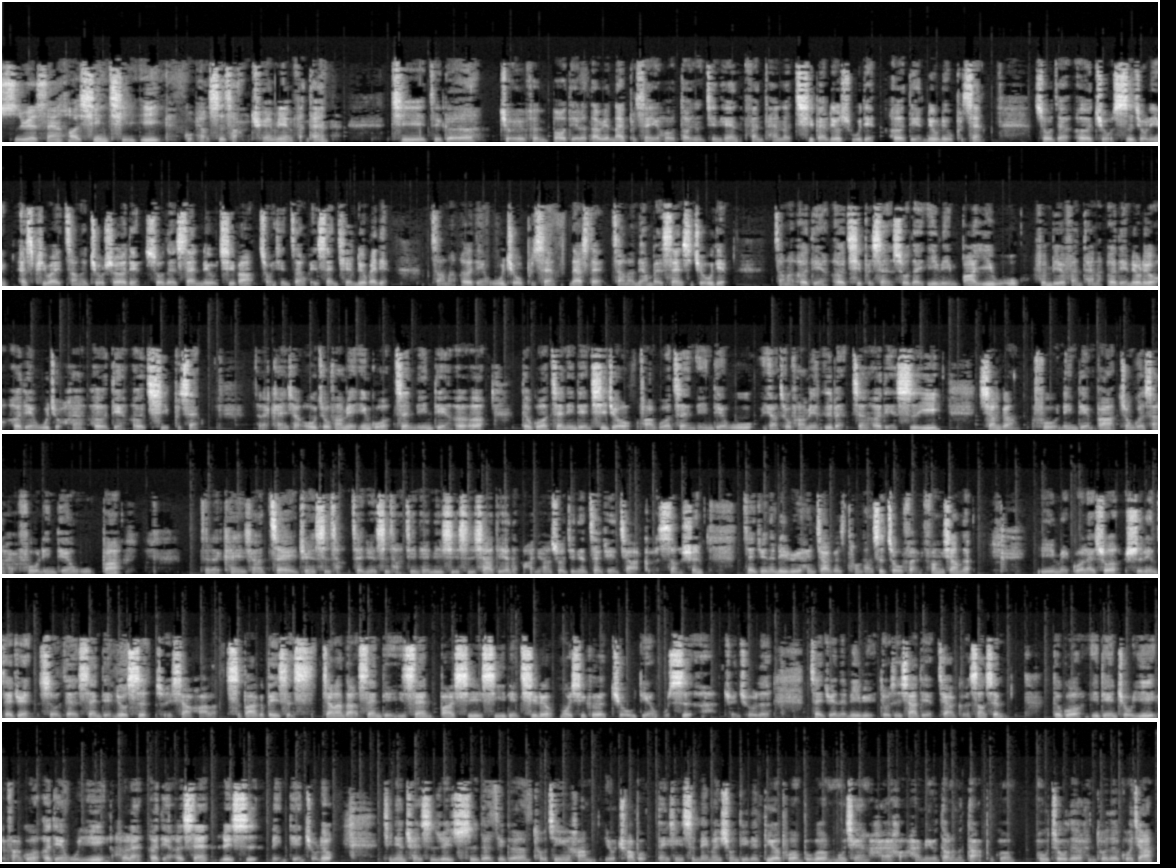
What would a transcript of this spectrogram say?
十月三号星期一，股票市场全面反弹，继这个九月份暴跌了大约 nine percent 以后，到今天反弹了七百六十五点，二点六六 percent，收在二九四九零，SPY 涨了九十二点，收在三六七八，重新站回三千六百点，涨了二点五九 percent，Nasdaq 涨了两百三十九点。涨了二点二七不善收在一零八一五，分别反弹了二点六六、二点五九和二点二七不善。再来看一下欧洲方面，英国正零点二二，德国正零点七九，法国正零点五五。亚洲方面，日本正二点四一，香港负零点八，中国上海负零点五八。再来看一下债券市场，债券市场今天利息是下跌的，换句话说，今天债券价格上升，债券的利率和价格通常是走反方向的。以美国来说，十年债券守在三点六四，所以下滑了十八个 basis。加拿大三点一三，巴西十一点七六，墨西哥九点五四啊，全球的债券的利率都是下跌，价格上升。德国一点九一，法国二点五一，荷兰二点二三，瑞士零点九六。今天传是瑞士的这个投资银行有 trouble，担心是雷曼兄弟的第二波，不过目前还好，还没有到那么大。不过欧洲的很多的国家，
